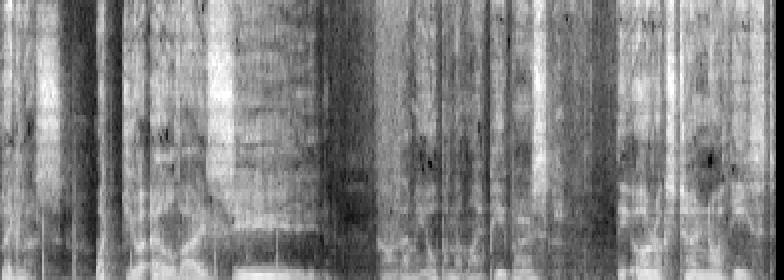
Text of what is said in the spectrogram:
Legolas, what do your elf eyes see? Oh, let me open up my peepers. The Uruks turn northeast.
